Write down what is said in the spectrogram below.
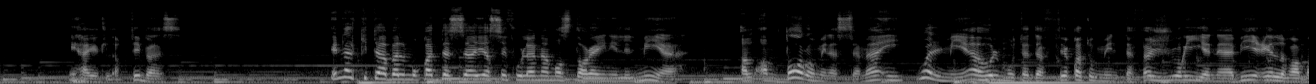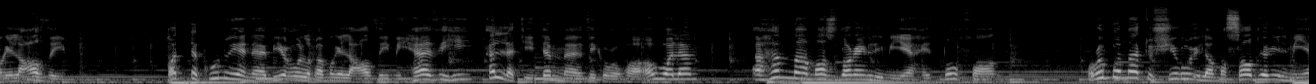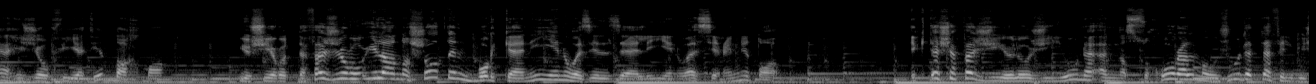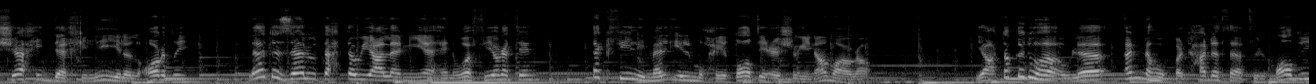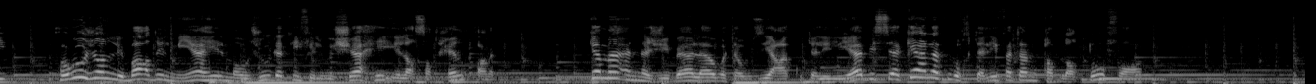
نهاية الاقتباس. إن الكتاب المقدس يصف لنا مصدرين للمياه. الأمطار من السماء والمياه المتدفقة من تفجر ينابيع الغمر العظيم. قد تكون ينابيع الغمر العظيم هذه التي تم ذكرها أولا أهم مصدر لمياه الطوفان. ربما تشير إلى مصادر المياه الجوفية الضخمة. يشير التفجر إلى نشاط بركاني وزلزالي واسع النطاق. اكتشف الجيولوجيون أن الصخور الموجودة في الوشاح الداخلي للأرض لا تزال تحتوي على مياه وفيرة تكفي لملء المحيطات عشرين مرة. يعتقد هؤلاء أنه قد حدث في الماضي خروج لبعض المياه الموجودة في الوشاح إلى سطح الأرض. كما أن الجبال وتوزيع كتل اليابسة كانت مختلفة قبل الطوفان.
